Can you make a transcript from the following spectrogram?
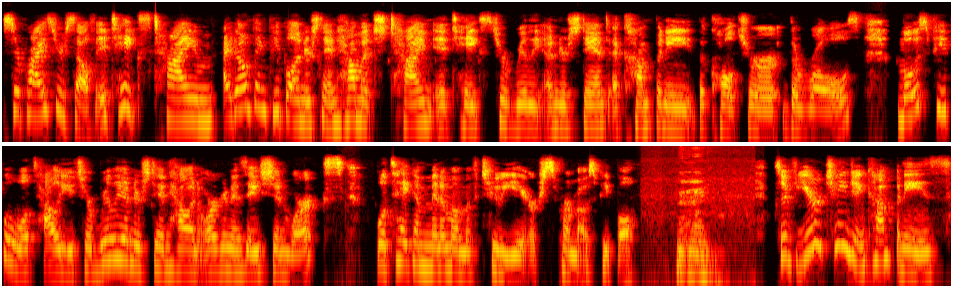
surprise yourself. It takes time. I don't think people understand how much time it takes to really understand a company, the culture, the roles. Most people will tell you to really understand how an organization works will take a minimum of two years for most people. Mm-hmm. So if you're changing companies,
